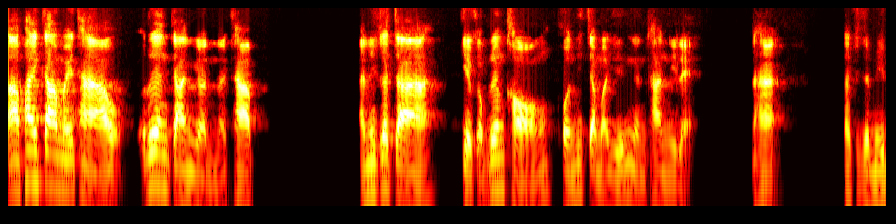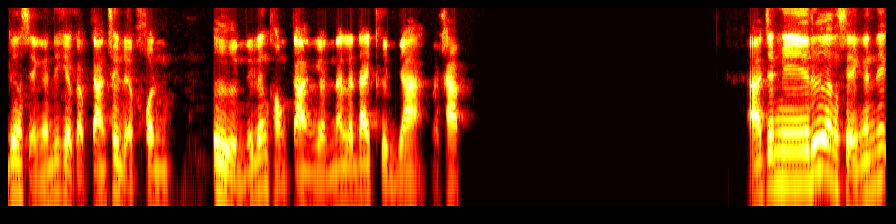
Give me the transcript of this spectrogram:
อ่าไพ่ก้าวไม้เท้าเรื่องการเงินนะครับ อันนี้ก็จะ เกี่ยวกับเรื่องของคนที่จะมายืมเงินท่านนี่แหละนะฮะแต่จะมีเรื่องเสียเงินที่เกี่ยวกับการช่วยเหลือคนอื่นในเรื่องของการเงินนั้นและได้คืนยากนะครับ อาจจะมีเรื่องเสียเงินให้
